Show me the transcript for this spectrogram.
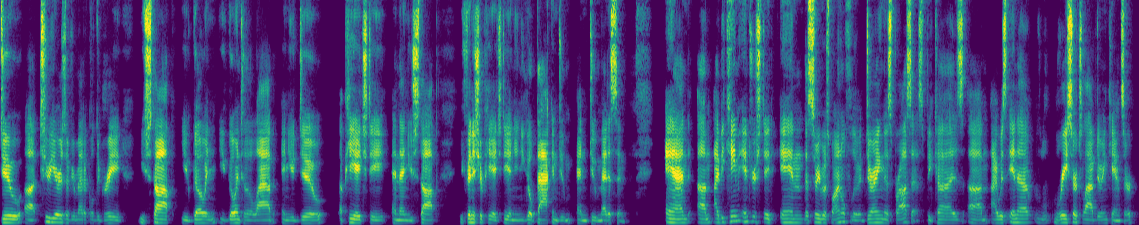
do uh, two years of your medical degree, you stop, you go and you go into the lab and you do a PhD, and then you stop, you finish your PhD, and then you go back and do and do medicine. And um, I became interested in the cerebrospinal fluid during this process because um, I was in a research lab doing cancer,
